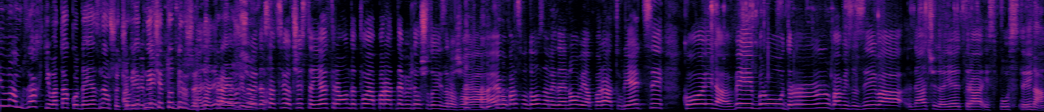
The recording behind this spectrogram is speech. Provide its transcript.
nemam zahtjeva tako da ja znam što čovjek bi bi- neće to držati da, do di bi kraja završili života. da sad svi očiste jetre, onda tvoj aparat ne bi došao do izražaja. Evo, bar smo doznali da je novi aparat u Rijeci koji na vibru drrr, vam izaziva znači da jetra ispusti Da,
